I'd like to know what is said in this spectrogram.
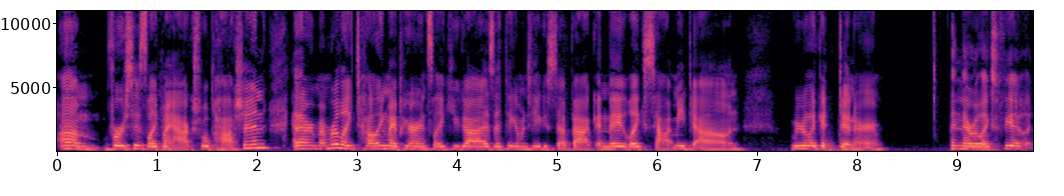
um, versus like my actual passion. And I remember like telling my parents, like, you guys, I think I'm gonna take a step back. And they like sat me down. We were like at dinner. And they were like, Sophia,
